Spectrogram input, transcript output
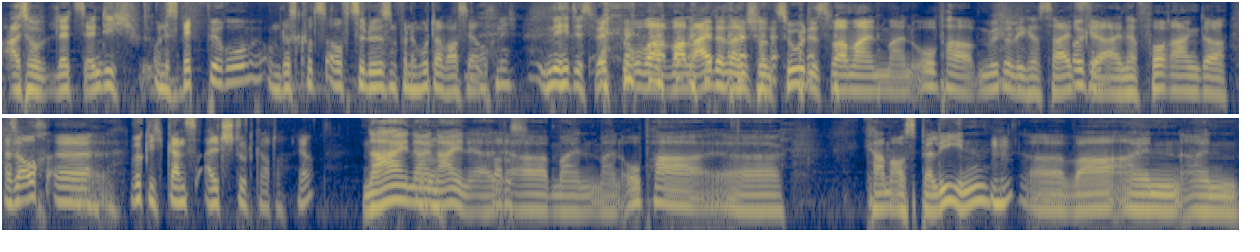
Also letztendlich Und das Wettbüro, um das kurz aufzulösen, von der Mutter war es ja auch nicht. Nee, das Wettbüro war, war leider dann schon zu. Das war mein, mein Opa mütterlicherseits, Okay. der ein hervorragender. Also auch äh, wirklich ganz alt-Stuttgarter, ja? Nein, nein, Oder nein. Äh, äh, mein, mein Opa äh, kam aus Berlin, Mhm. äh, war ein, ein,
